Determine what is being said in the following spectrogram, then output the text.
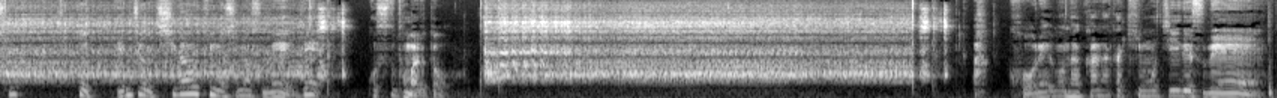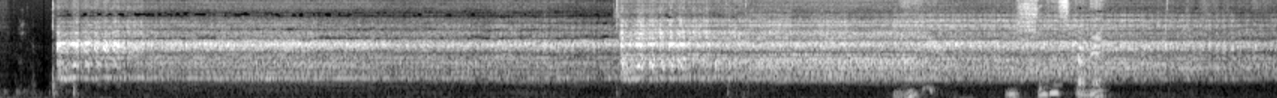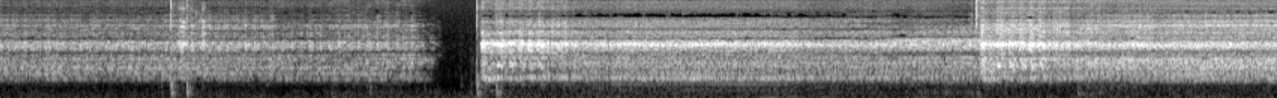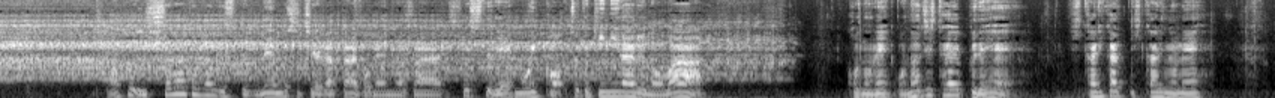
ちょっと演じ違う気もしますね。で、押すと止まると。あ、これもなかなか気持ちいいですね。一緒ですかね多分一緒だと思うんですけどね。もし違ったらごめんなさい。そしてね、もう一個、ちょっと気になるのは、このね、同じタイプで、光か、光のね、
